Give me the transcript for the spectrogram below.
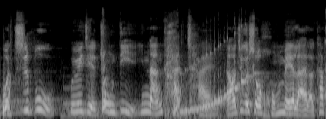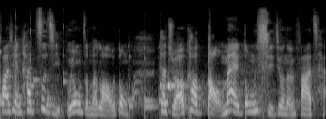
我织布，薇薇姐种地，英男砍柴，然后这个时候红梅来了，她发现她自己不用怎么劳动，她主要靠倒卖东西就能发财，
